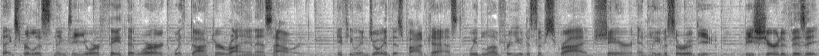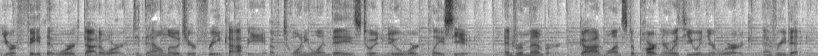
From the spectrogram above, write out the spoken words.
Thanks for listening to Your Faith at Work with Dr. Ryan S. Howard. If you enjoyed this podcast, we'd love for you to subscribe, share, and leave us a review. Be sure to visit yourfaithatwork.org to download your free copy of 21 Days to a New Workplace You. And remember, God wants to partner with you in your work every day.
